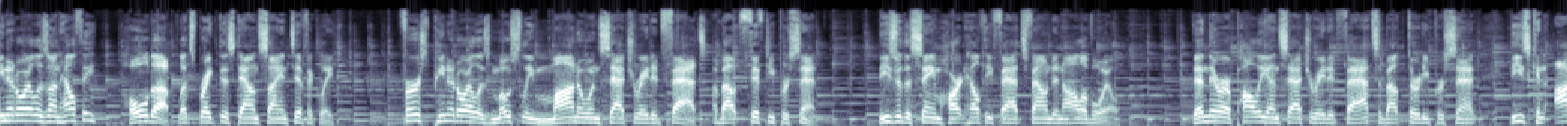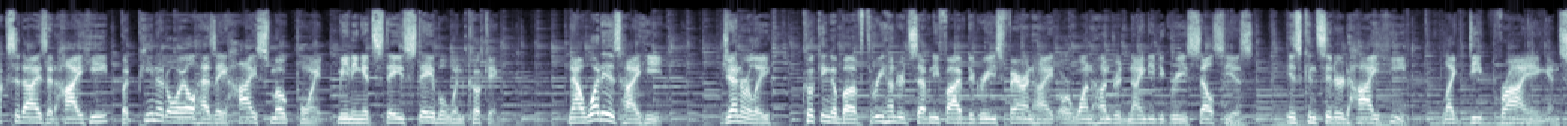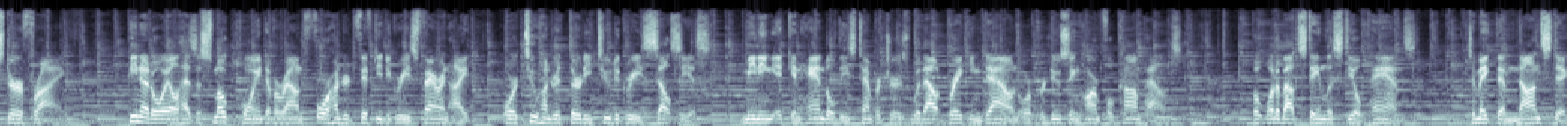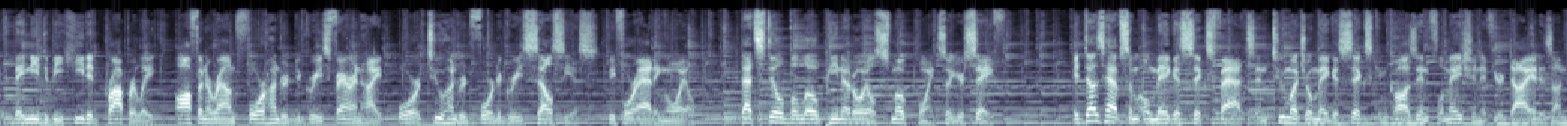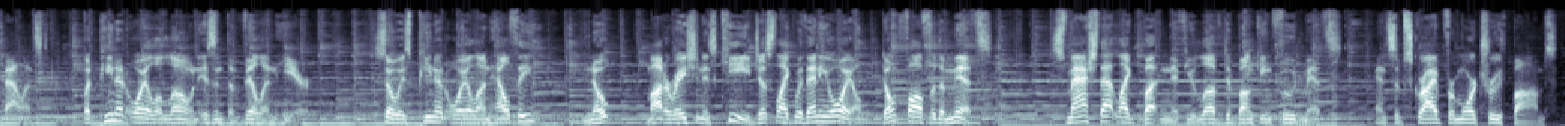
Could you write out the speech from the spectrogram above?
Peanut oil is unhealthy? Hold up, let's break this down scientifically. First, peanut oil is mostly monounsaturated fats, about 50%. These are the same heart-healthy fats found in olive oil. Then there are polyunsaturated fats, about 30%. These can oxidize at high heat, but peanut oil has a high smoke point, meaning it stays stable when cooking. Now what is high heat? Generally, cooking above 375 degrees Fahrenheit or 190 degrees Celsius is considered high heat, like deep frying and stir frying. Peanut oil has a smoke point of around 450 degrees Fahrenheit or 232 degrees Celsius, meaning it can handle these temperatures without breaking down or producing harmful compounds. But what about stainless steel pans? To make them non-stick, they need to be heated properly, often around 400 degrees Fahrenheit or 204 degrees Celsius, before adding oil. That's still below peanut oil's smoke point, so you're safe. It does have some omega-6 fats, and too much omega-6 can cause inflammation if your diet is unbalanced. But peanut oil alone isn't the villain here. So is peanut oil unhealthy? Nope. Moderation is key, just like with any oil. Don't fall for the myths. Smash that like button if you love debunking food myths, and subscribe for more truth bombs.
